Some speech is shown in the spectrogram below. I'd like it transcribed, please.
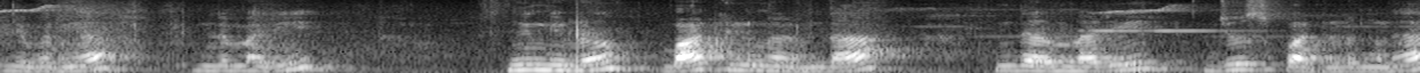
இங்கே பாருங்க இந்த மாதிரி நீங்களும் பாட்டிலுங்க இருந்தால் இந்த மாதிரி ஜூஸ் பாட்டிலுங்களை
